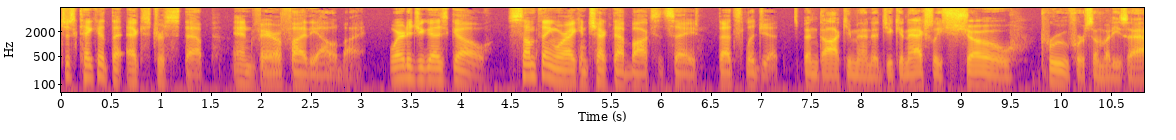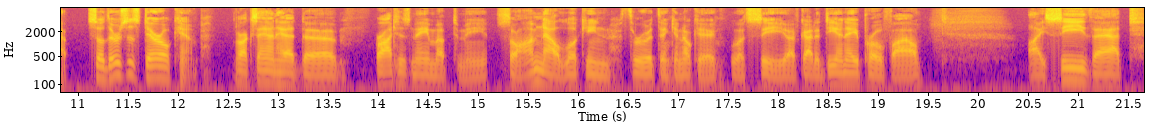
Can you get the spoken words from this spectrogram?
just take it the extra step and verify the alibi. Where did you guys go? Something where I can check that box and say, that's legit. Been documented. You can actually show proof for somebody's app. So there's this Daryl Kemp. Roxanne had uh, brought his name up to me. So I'm now looking through it thinking, okay, let's see. I've got a DNA profile. I see that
